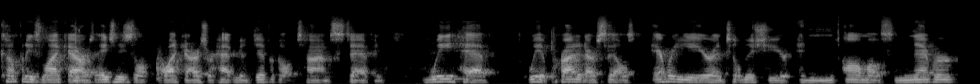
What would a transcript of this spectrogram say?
companies like ours, agencies like ours, are having a difficult time staffing. We have we have prided ourselves every year until this year in almost never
